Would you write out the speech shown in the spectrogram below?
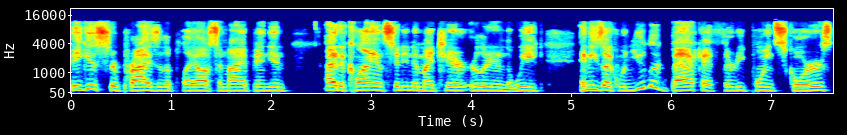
biggest surprise of the playoffs, in my opinion. I had a client sitting in my chair earlier in the week, and he's like, when you look back at 30 point scorers,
